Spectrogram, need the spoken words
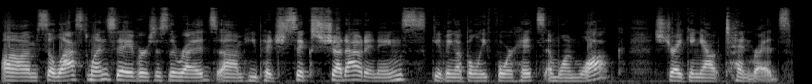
Um, so last Wednesday versus the Reds, um, he pitched six shutout innings, giving up only four hits and one walk, striking out 10 Reds.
